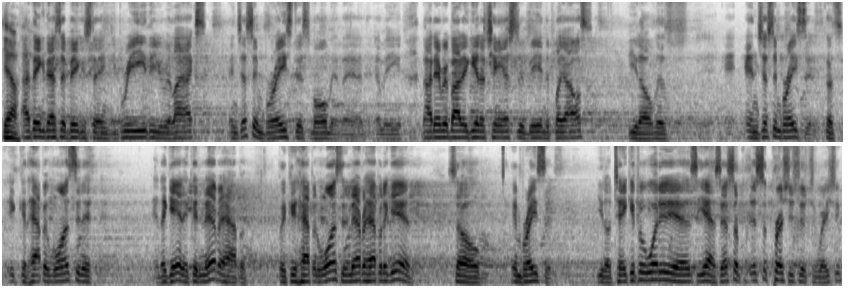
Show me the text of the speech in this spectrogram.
Yeah. I think that's the biggest thing. You breathe, you relax, and just embrace this moment, man. I mean, not everybody get a chance to be in the playoffs, you know, and just embrace it because it could happen once and it, and again, it could never happen. But it could happen once and never happen again. So embrace it. You know, take it for what it is. Yes, it's a, it's a pressure situation,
